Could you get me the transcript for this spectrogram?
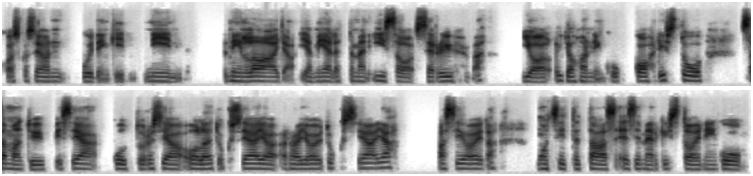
koska se on kuitenkin niin, niin laaja ja mielettömän iso se ryhmä, jo, johon niin kuin kohdistuu samantyyppisiä kulttuurisia oletuksia ja rajoituksia ja asioita. Mutta sitten taas esimerkiksi toi niin kuin,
